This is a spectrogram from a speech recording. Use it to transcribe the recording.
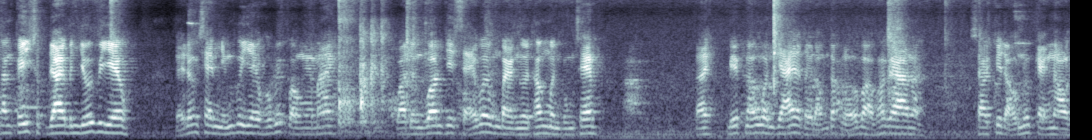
đăng ký subscribe bên dưới video để đón xem những video của bếp vào ngày mai. Và đừng quên chia sẻ với ông bà người thân mình cùng xem. Đây bếp nấu bên trái là tự động tắt lửa và phá ga nè. Sau chế độ nước cạn nồi.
